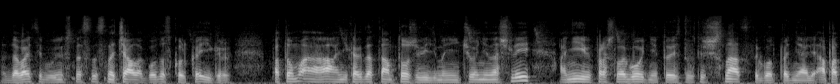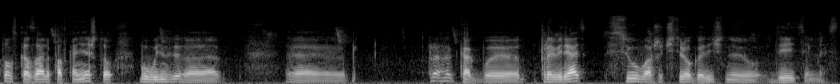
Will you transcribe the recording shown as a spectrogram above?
давайте будем с, с начала года сколько игр. Потом а, они когда там тоже, видимо, ничего не нашли, они прошлогодние, то есть 2016 год подняли, а потом сказали под конец, что мы будем э, э, как бы проверять всю вашу четырехгодичную деятельность.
